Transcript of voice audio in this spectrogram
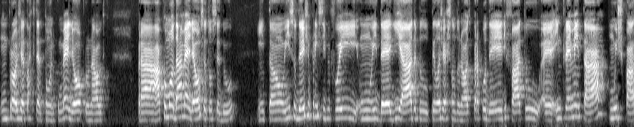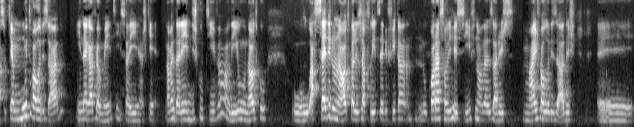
um projeto arquitetônico melhor para o Náutico, para acomodar melhor o seu torcedor. Então, isso desde o princípio foi uma ideia guiada pelo, pela gestão do Náutico para poder, de fato, é, incrementar um espaço que é muito valorizado, inegavelmente. Isso aí, acho que, é, na verdade, é indiscutível. Ali, o Náutico, o, a sede do Náutico, ali, os aflitos, ele fica no coração de Recife, numa das áreas mais valorizadas é,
